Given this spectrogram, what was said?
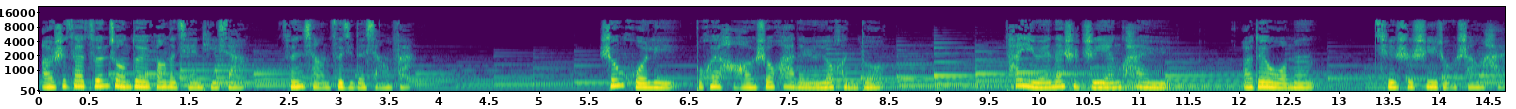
而是在尊重对方的前提下分享自己的想法。生活里不会好好说话的人有很多，他以为那是直言快语，而对我们，其实是一种伤害。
